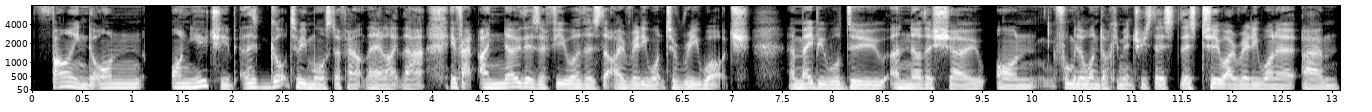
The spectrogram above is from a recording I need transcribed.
find on on YouTube. There's got to be more stuff out there like that. In fact, I know there's a few others that I really want to rewatch, and maybe we'll do another show on Formula One documentaries. There's there's two I really want to um,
